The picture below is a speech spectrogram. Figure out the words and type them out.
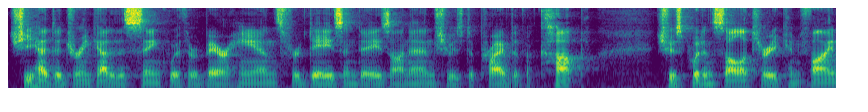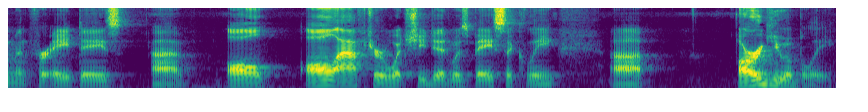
She had to drink out of the sink with her bare hands for days and days on end. She was deprived of a cup. She was put in solitary confinement for eight days. Uh, all all after what she did was basically, uh, arguably,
